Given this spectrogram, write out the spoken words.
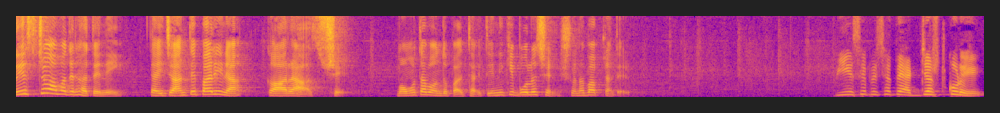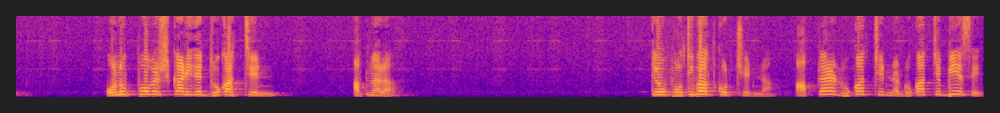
লিস্টও আমাদের হাতে নেই। তাই জানতে পারি না কারা আসছে। মমতা বন্দ্যোপাধ্যায়, তিনি কি বলেছেন? শোনাব আপনাদের। বিএসএফের সাথে অ্যাডজাস্ট করে অনুপ্রবেশকারীদের ঢোকাচ্ছেন আপনারা। কেউ প্রতিবাদ করছেন না। আপনারা ঢোকাচ্ছেন না, ঢোকাচ্ছে বিএসএফ।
